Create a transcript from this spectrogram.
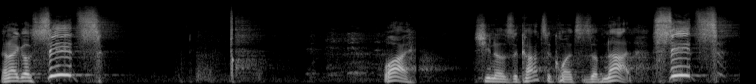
And I go, Seats! Why? She knows the consequences of not. Seats!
